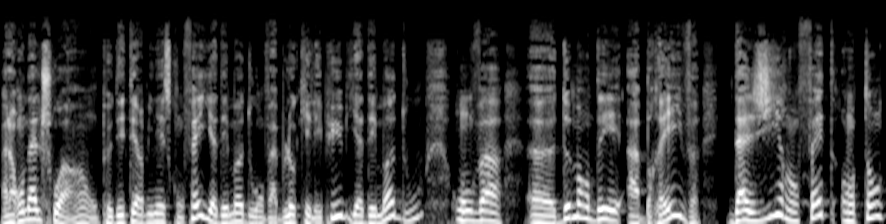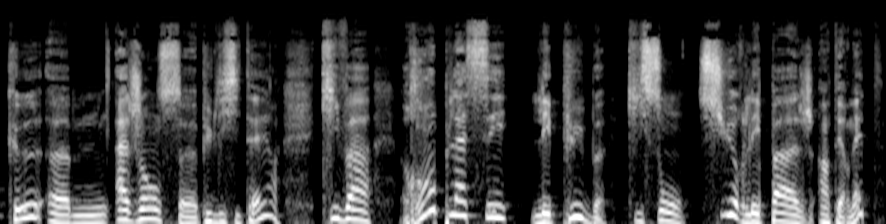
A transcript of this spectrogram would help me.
alors on a le choix, hein, on peut déterminer ce qu'on fait. Il y a des modes où on va bloquer les pubs, il y a des modes où on va euh, demander à Brave d'agir en fait en tant que euh, agence publicitaire qui va remplacer les pubs qui sont sur les pages internet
